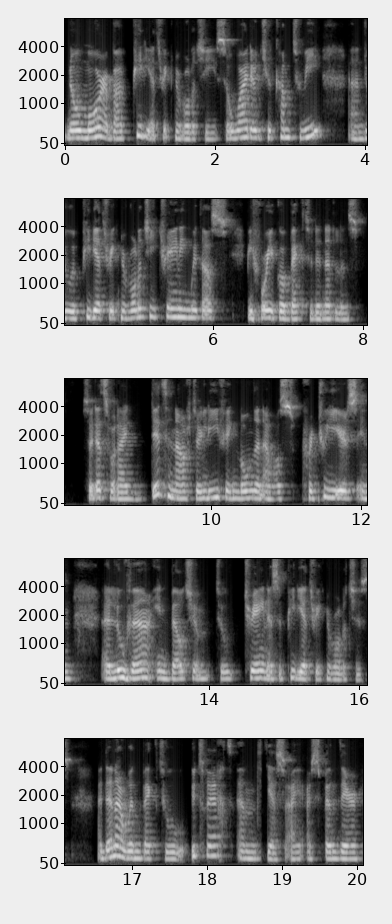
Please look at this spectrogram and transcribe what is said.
know more about pediatric neurology. So why don't you come to me and do a pediatric neurology training with us before you go back to the Netherlands? So that's what I did. And after leaving London, I was for two years in uh, Louvain in Belgium to train as a pediatric neurologist. And then I went back to Utrecht. And yes, I, I spent there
